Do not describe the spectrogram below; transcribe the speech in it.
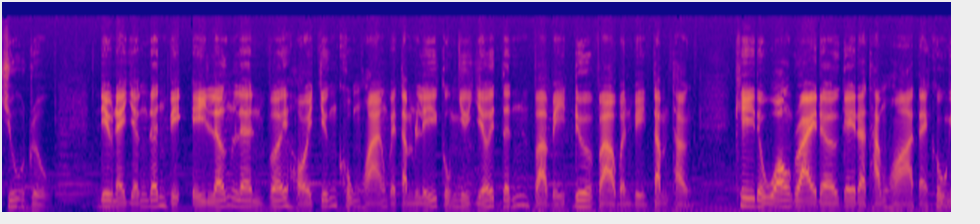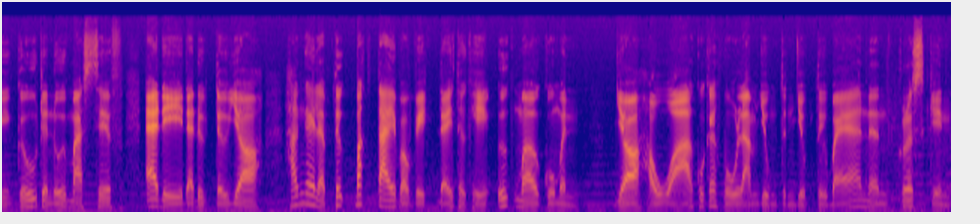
chú ruột. Điều này dẫn đến việc y lớn lên với hội chứng khủng hoảng về tâm lý cũng như giới tính và bị đưa vào bệnh viện tâm thần. Khi The Wall Rider gây ra thảm họa tại khu nghiên cứu trên núi Massive, Eddie đã được tự do. Hắn ngay lập tức bắt tay vào việc để thực hiện ước mơ của mình. Do hậu quả của các vụ lạm dụng tình dục từ bé nên Kruskin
